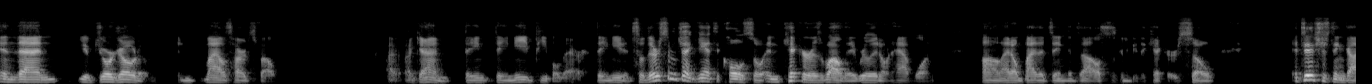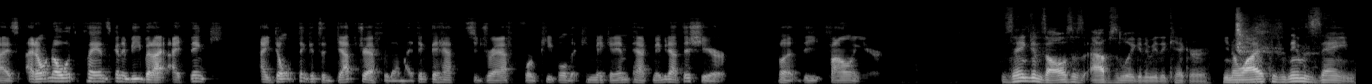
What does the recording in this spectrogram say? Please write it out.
And then you have George Odom and Myles Hartsfield. Again, they they need people there. They need it. So there's some gigantic holes. So and kicker as well. They really don't have one. Um, I don't buy that Zane Gonzalez is going to be the kicker. So it's interesting, guys. I don't know what the plan is going to be, but I, I think I don't think it's a depth draft for them. I think they have to draft for people that can make an impact. Maybe not this year, but the following year. Zane Gonzalez is absolutely going to be the kicker. You know why? Because his name is Zane.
